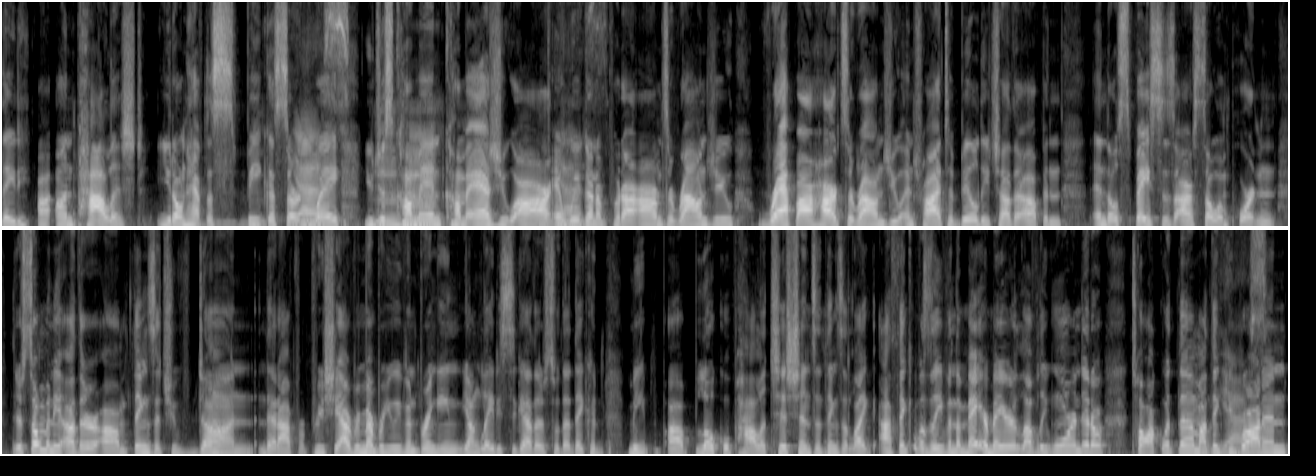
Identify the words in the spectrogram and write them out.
they are unpolished. You don't have to speak a certain yes. way. You just mm-hmm. come in, come as you are, and yes. we're going to put our arms around you, wrap our hearts around you, and try to build each other up. And and those spaces are so important. There's so many other um, things that you've done that I appreciate. I remember you even bringing young ladies together so that they could meet uh, local politicians and things that like. I think it was even the mayor, Mayor Lovely Warren, did a talk with them. I think yes. you brought in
